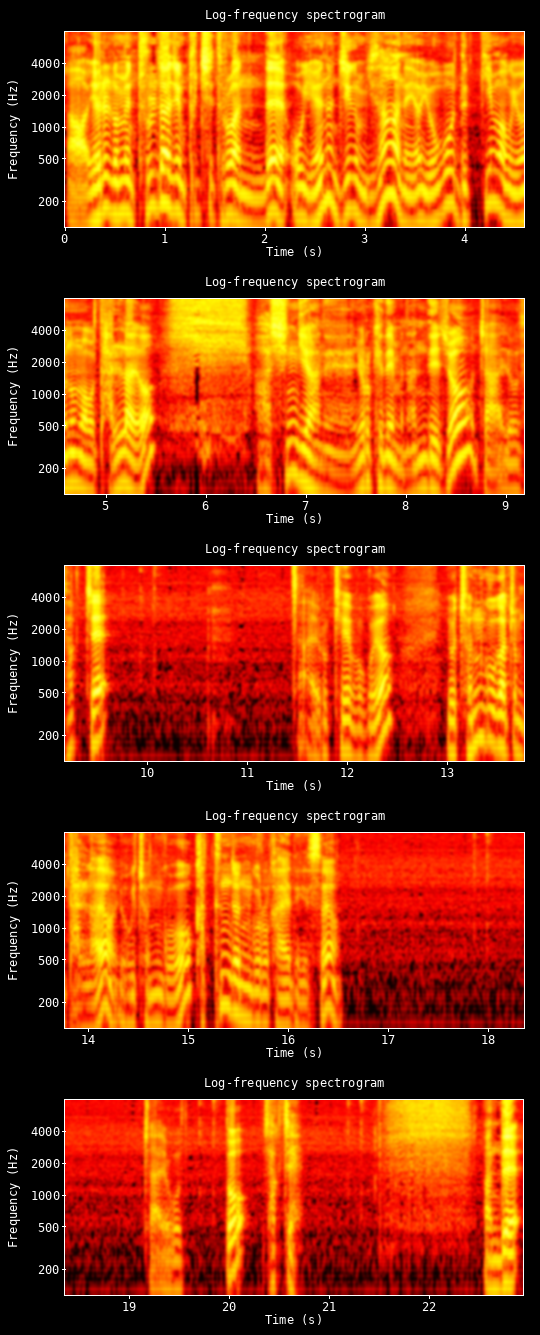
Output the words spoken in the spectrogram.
아, 얘를 놓으면 둘 다 지금 붙이 들어왔는데, 오, 얘는 지금 이상하네요. 요거 느낌하고 요 놈하고 달라요. 아, 신기하네. 이렇게 되면 안 되죠? 자, 요 삭제. 자, 이렇게 해보고요. 요 전구가 좀 달라요. 여기 전구. 같은 전구를 가야 되겠어요. 자, 요것도 삭제. 안 돼.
